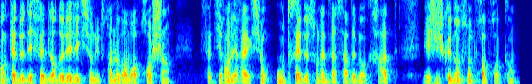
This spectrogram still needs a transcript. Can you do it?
en cas de défaite lors de l'élection du 3 novembre prochain, s'attirant les réactions outrées de son adversaire démocrate et jusque dans son propre camp.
